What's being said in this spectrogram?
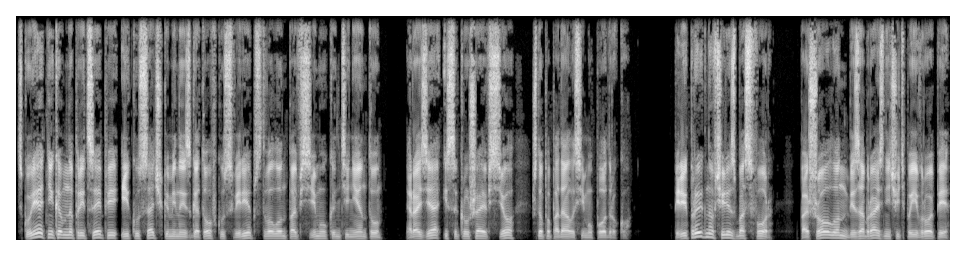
С курятником на прицепе и кусачками на изготовку свирепствовал он по всему континенту, разя и сокрушая все, что попадалось ему под руку. Перепрыгнув через Босфор, пошел он безобразничать по Европе,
